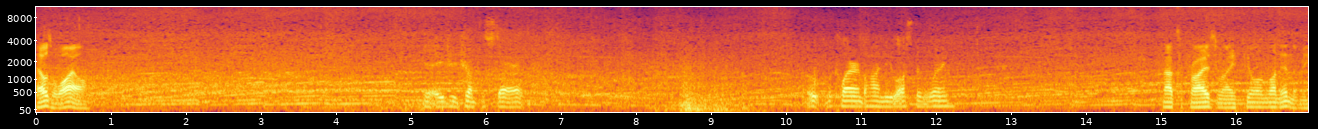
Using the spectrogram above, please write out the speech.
that was a while. Yeah, Adrian jumped the start. Oh, McLaren behind you lost their wing. Not surprised when I feel him run into me.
